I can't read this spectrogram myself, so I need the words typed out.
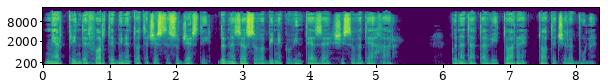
Mi-ar prinde foarte bine toate aceste sugestii. Dumnezeu să vă binecuvinteze și să vă dea har. Până data viitoare, toate cele bune.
